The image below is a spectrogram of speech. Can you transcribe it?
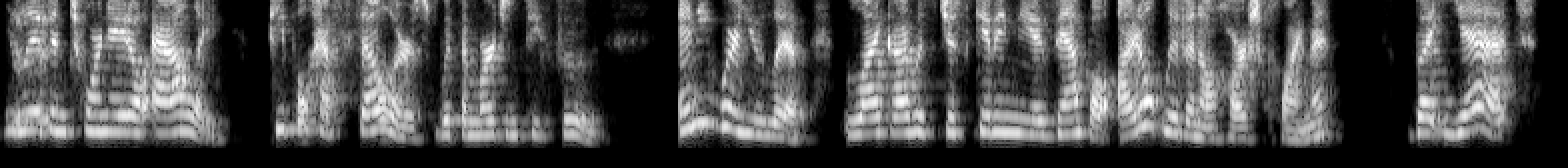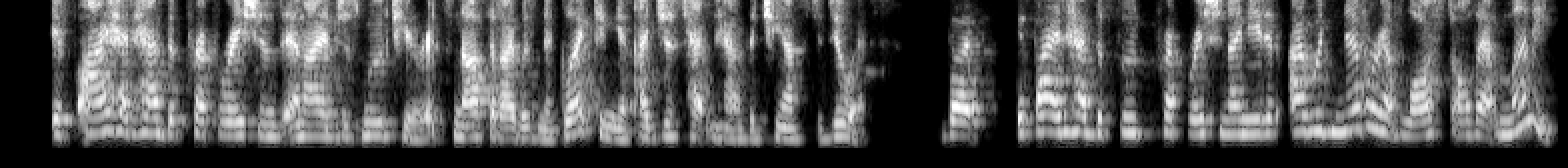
You live in Tornado Alley, people have cellars with emergency food. Anywhere you live, like I was just giving the example, I don't live in a harsh climate, but yet if I had had the preparations and I had just moved here, it's not that I was neglecting it, I just hadn't had the chance to do it. But if I had had the food preparation I needed, I would never have lost all that money.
